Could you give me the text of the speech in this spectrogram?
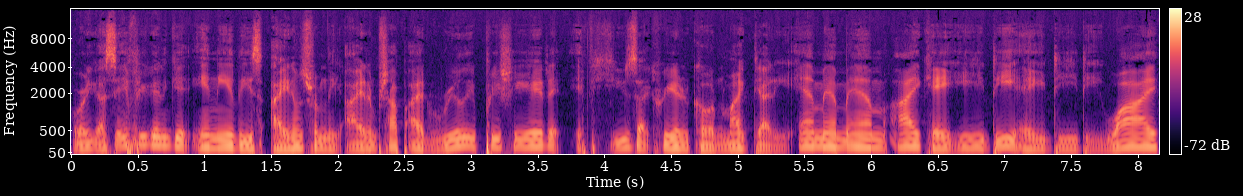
Alright, guys, if you're going to get any of these items from the item shop, I'd really appreciate it if you use that creator code Mike MikeDaddy, M M M I K E D A D D Y,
